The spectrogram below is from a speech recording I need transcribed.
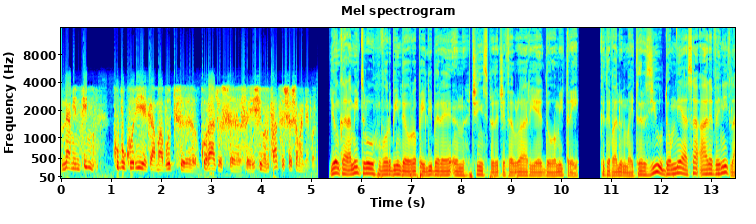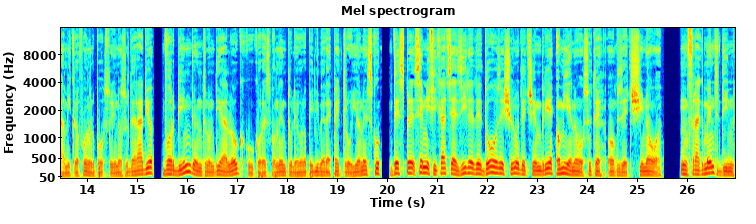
ne amintim cu bucurie că am avut uh, curajul să, să ieșim în față și așa mai departe. Ion Caramitru vorbind de Europei Libere în 15 februarie 2003. Câteva luni mai târziu, domnia sa a revenit la microfonul postului nostru de radio, vorbind într-un dialog cu corespondentul Europei Libere Petru Ionescu despre semnificația zilei de 21 decembrie 1989. Un fragment din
